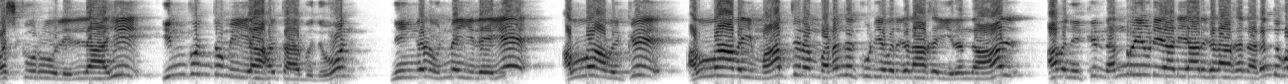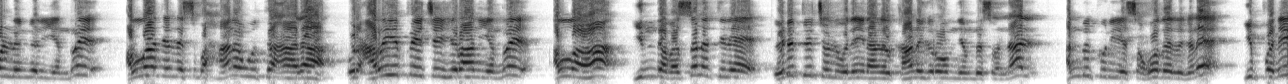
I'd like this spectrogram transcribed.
வஸ்குருல் இல்லாஹி இன்குந்தும் ஈயாக தாபுதூன். நீங்கள் உண்மையிலேயே அல்லாவுக்கு அல்லாவை மாத்திரம் வணங்கக்கூடியவர்களாக இருந்தால் அவனுக்கு நன்றியுடைய அடியார்களாக நடந்து கொள்ளுங்கள் என்று அல்லாஹ் ஜல்ல ஒரு அறிவிப்பை செய்கிறான் என்று அல்லாஹ் இந்த வசனத்திலே எடுத்து சொல்வதை நாங்கள் காணுகிறோம் என்று சொன்னால் அன்புக்குரிய சகோதரர்களே இப்படி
